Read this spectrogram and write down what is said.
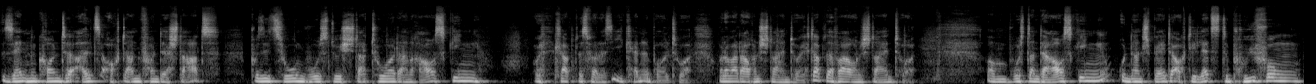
senden konnte, als auch dann von der Startposition, wo es durch Stadttor dann rausging. Ich glaube, das war das E-Cannonball-Tor. Oder war da auch ein Steintor? Ich glaube, da war auch ein Steintor. Um, ähm, wo es dann da rausging und dann später auch die letzte Prüfung,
